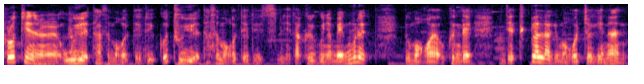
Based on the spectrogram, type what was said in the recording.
프로틴을 우유에 타서 먹을 때도 있고 두유에 타서 먹을 때도 있습니다. 그리고 그냥 맹물에도 먹어요. 근데 이제 특별하게 먹을 적에는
